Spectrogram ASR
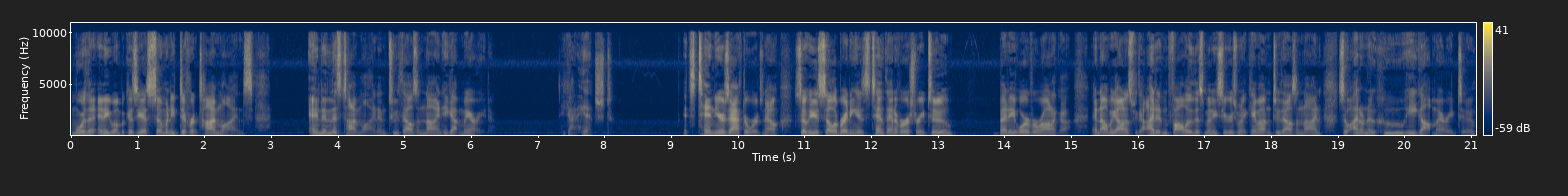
more than anyone because he has so many different timelines. And in this timeline, in 2009, he got married. He got hitched. It's 10 years afterwards now, so he is celebrating his 10th anniversary too. Betty or Veronica. And I'll be honest with you, I didn't follow this miniseries when it came out in 2009, so I don't know who he got married to.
